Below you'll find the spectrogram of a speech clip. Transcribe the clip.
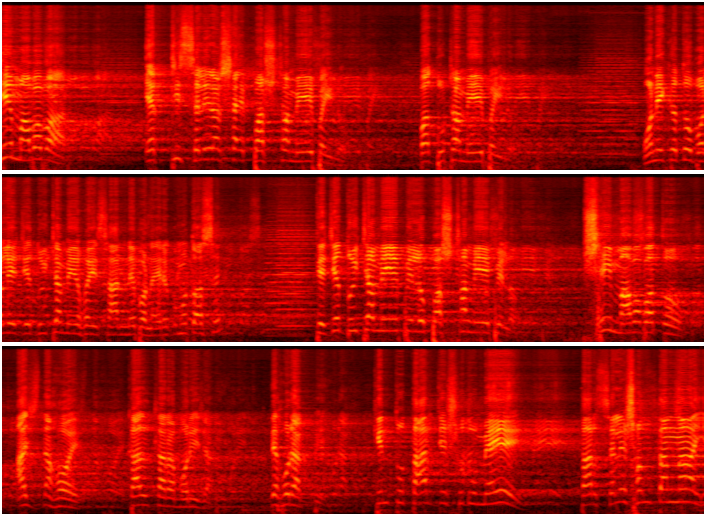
যে মা বাবার একটি ছেলের আশায় পাঁচটা মেয়ে পাইল বা দুটা মেয়ে পাইল। অনেকে তো বলে যে দুইটা মেয়ে হয়েছে আর নেব না, এরকমও তো আছে। তে যে দুইটা মেয়ে পেল, পাঁচটা মেয়ে পেল, সেই মা বাবা তো আজ না হয় কাল তারা মরে যাবে, দেহ রাখবে। কিন্তু তার যে শুধু মেয়ে, তার ছেলে সন্তান নাই,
